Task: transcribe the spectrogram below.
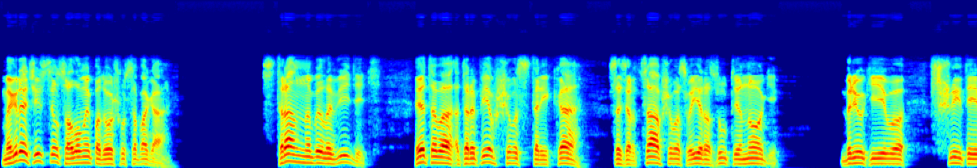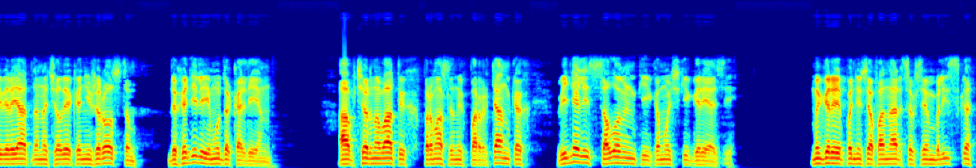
Мегре очистил соломой подошву сапога. Странно было видеть этого оторопевшего старика, созерцавшего свои разутые ноги. Брюки его сшитые, вероятно, на человека ниже ростом, доходили ему до колен, а в черноватых промасленных портянках виднелись соломинки и комочки грязи. Мегре, понеся фонарь совсем близко,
